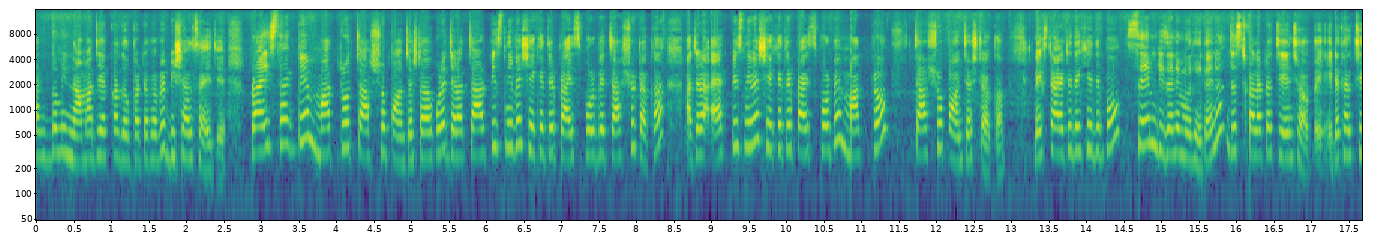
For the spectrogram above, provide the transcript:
একদমই নামাজে একটা দোপাট্টা পাবে বিশাল সাইজে প্রাইস থাকবে মাত্র চারশো পঞ্চাশ টাকা করে। যারা চার পিস নেবে, সেক্ষেত্রে প্রাইস পড়বে চারশো টাকা। আর যারা এক পিস নেবে, সেক্ষেত্রে প্রাইস পড়বে মাত্র চারশো পঞ্চাশ টাকা। নেক্সট আরেকটা দেখিয়ে দেবো। সেম ডিজাইনের মধ্যে, তাই না? জাস্ট কালারটা চেঞ্জ হবে। এটা থাকছে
